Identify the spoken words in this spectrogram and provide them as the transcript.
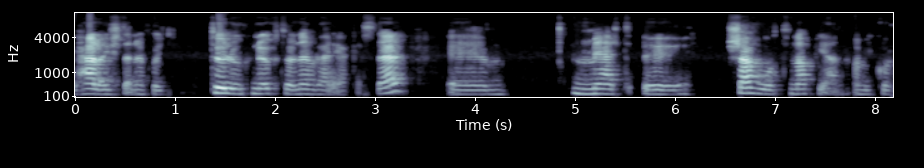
Hála Istennek, hogy tőlünk, nőktől nem várják ezt el, mert Savolt napján, amikor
